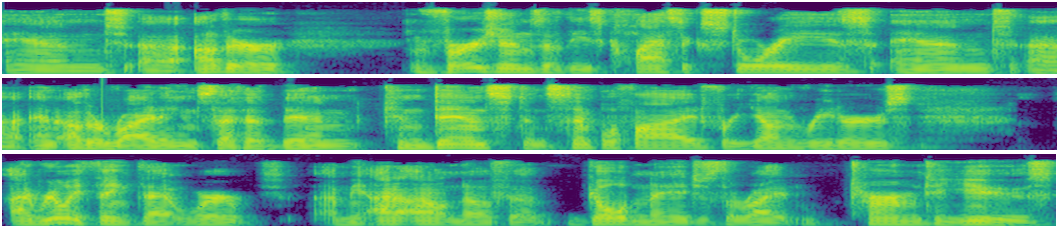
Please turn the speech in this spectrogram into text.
and uh, other versions of these classic stories and uh, and other writings that have been condensed and simplified for young readers. I really think that we're, I mean, I, I don't know if a golden age is the right term to use,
